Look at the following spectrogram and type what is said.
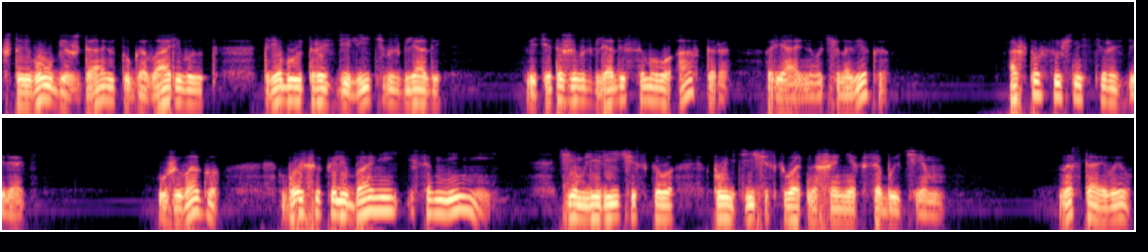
что его убеждают, уговаривают, требуют разделить взгляды. Ведь это же взгляды самого автора – реального человека. А что в сущности разделять? У Живаго больше колебаний и сомнений, чем лирического, поэтического отношения к событиям. Настаиваю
